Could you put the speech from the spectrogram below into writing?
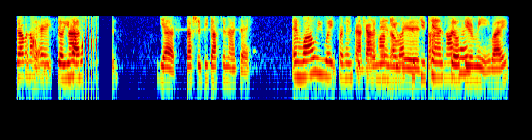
Seven oh eight So you have one. Yes, that should be Dr. Nartey. And while we wait for him okay, to chime in, Alexyss, you Dr. can still hear me, right?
